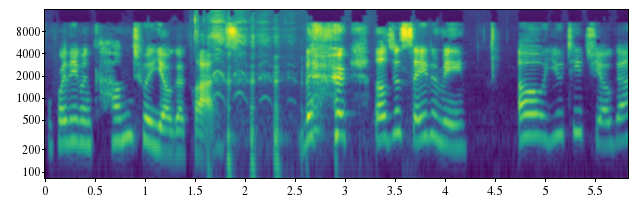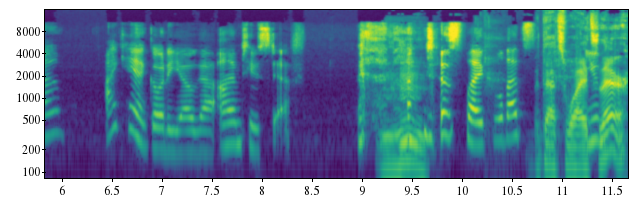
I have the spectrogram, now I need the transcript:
before they even come to a yoga class. they'll just say to me, "Oh, you teach yoga? I can't go to yoga. I'm too stiff." Mm-hmm. I'm just like, well, that's but that's why it's there.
